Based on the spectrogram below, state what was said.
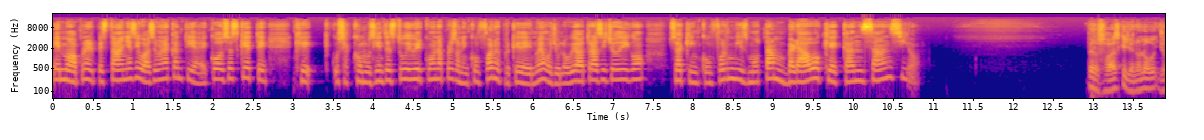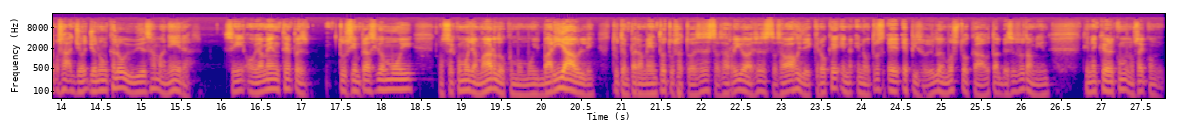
eh, me voy a poner pestañas y voy a hacer una cantidad de cosas que te, que, o sea, ¿cómo sientes tú vivir con una persona inconforme? Porque de nuevo, yo lo veo atrás y yo digo, o sea, qué inconformismo tan bravo, qué cansancio. Pero sabes que yo no lo, yo, o sea, yo, yo nunca lo viví de esa manera, ¿sí? Obviamente, pues tú siempre has sido muy, no sé cómo llamarlo, como muy variable, tu temperamento, tú, o sea, tú a veces estás arriba, a veces estás abajo, y creo que en, en otros eh, episodios lo hemos tocado, tal vez eso también tiene que ver con, no sé, con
